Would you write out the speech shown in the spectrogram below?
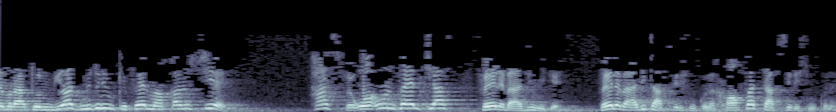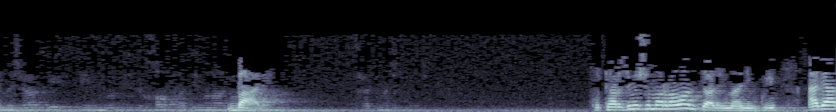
امرأتون بیاد می‌دونیم که فعل ما قبلش چیه؟ حذفه و اون فعل چی است فعل بعدی میگه. فعل بعدی تفسیرش می‌کنه. خافت تفسیرش می‌کنه. بله. خود ترجمه شما روان کردیم معنی می‌کنیم اگر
